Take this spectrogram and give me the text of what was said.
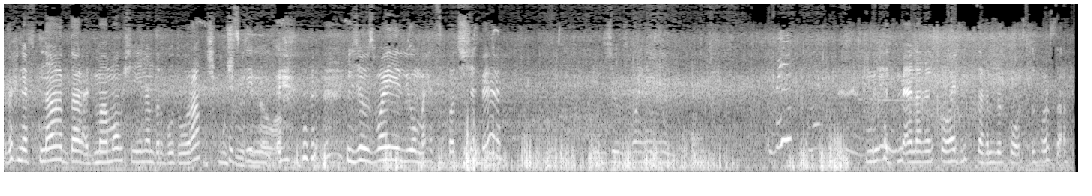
دابا حنا فتنا الدار عند ماما ومشينا نضربوا دورة. مسكين الجو زوين اليوم حيت صبات الشتا البارح. الجو زوين. من حد معنا غير نستغلوا الفرصه الفرصة.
